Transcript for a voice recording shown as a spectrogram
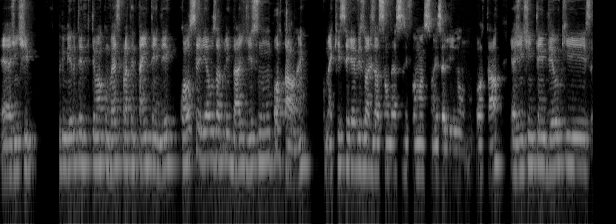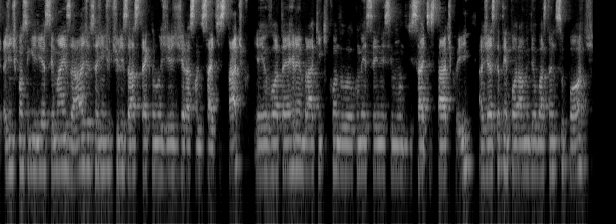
é, a gente primeiro teve que ter uma conversa para tentar entender qual seria a usabilidade disso num portal, né? como é que seria a visualização dessas informações ali no, no portal. E a gente entendeu que a gente conseguiria ser mais ágil se a gente utilizasse tecnologias de geração de site estático e aí eu vou até relembrar aqui que quando eu comecei nesse mundo de site estático aí, a Jéssica Temporal me deu bastante suporte,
